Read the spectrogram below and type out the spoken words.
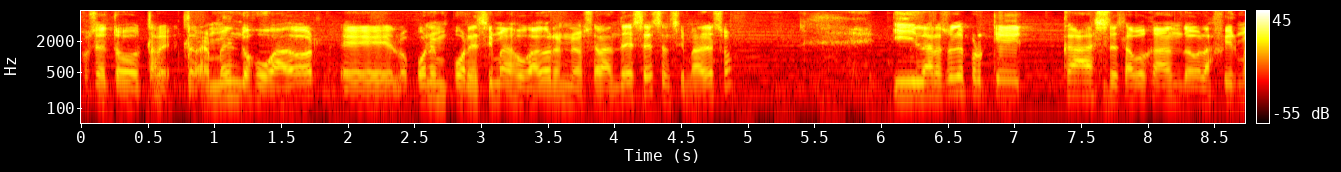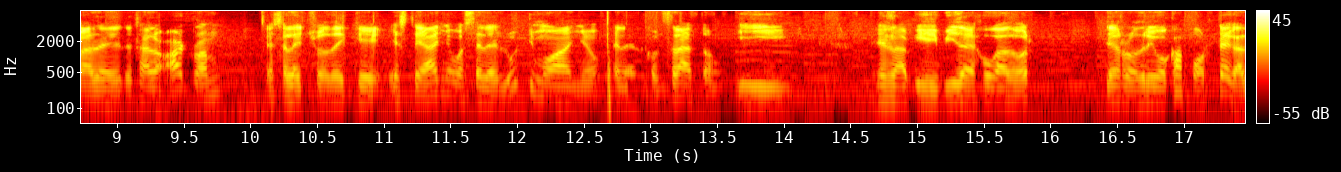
Por cierto, tremendo jugador. Eh, lo ponen por encima de jugadores neozelandeses, encima de eso. Y la razón de por qué Cass está buscando la firma de, Tyler Artram es el hecho de que este año va a ser el último año en el contrato y en la vida de jugador de Rodrigo Caportega,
